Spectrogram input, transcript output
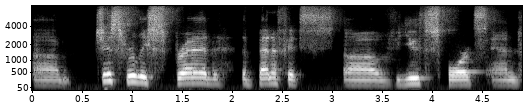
um, just really spread the benefits of youth sports and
